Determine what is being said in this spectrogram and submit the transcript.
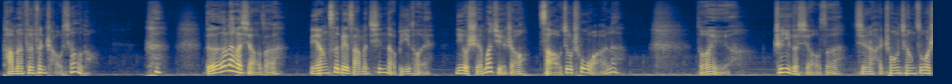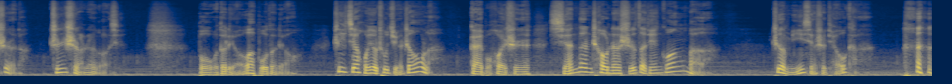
他们纷纷嘲笑道：“哼，得了吧，小子，两次被咱们青岛逼退。”你有什么绝招？早就出完了。对呀，这个小子竟然还装腔作势的，真是让人恶心。不得了啊，不得了！这家伙要出绝招了，该不会是咸蛋超人的十字天光吧？这明显是调侃。哈哈，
